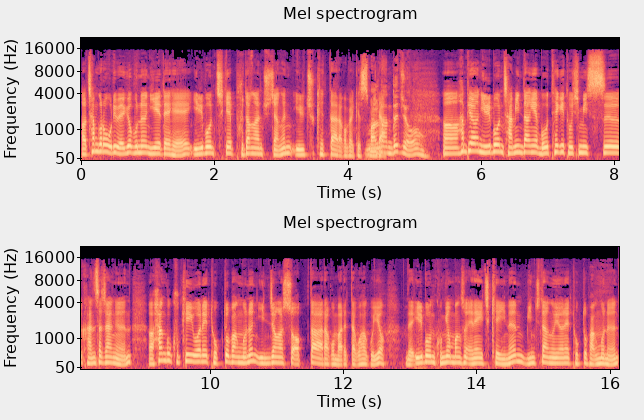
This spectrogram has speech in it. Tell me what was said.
어, 참고로 우리 외교부는 이에 대해 일본 측의 부당한 주장은 일축했다라고 밝혔습니다. 말도 안 되죠. 어, 한편 일본 자민당의 모테기 도시미스 간사장은 어, 한국 국회의원의 독도 방문은 인정할 수 없다라고 말했다고 하고요. 네, 일본 공영방송 NHK는 민주당 의원의 독도 방문은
